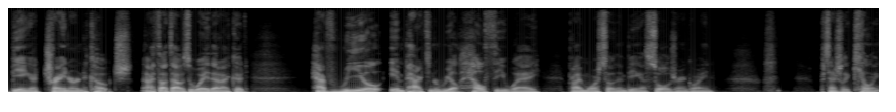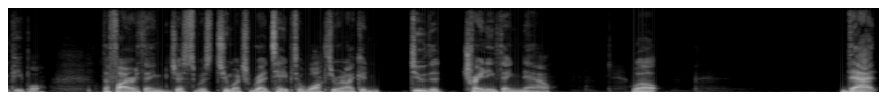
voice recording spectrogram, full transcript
being a trainer and a coach. And I thought that was a way that I could have real impact in a real healthy way, probably more so than being a soldier and going potentially killing people. The fire thing just was too much red tape to walk through, and I could do the training thing now. Well, that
